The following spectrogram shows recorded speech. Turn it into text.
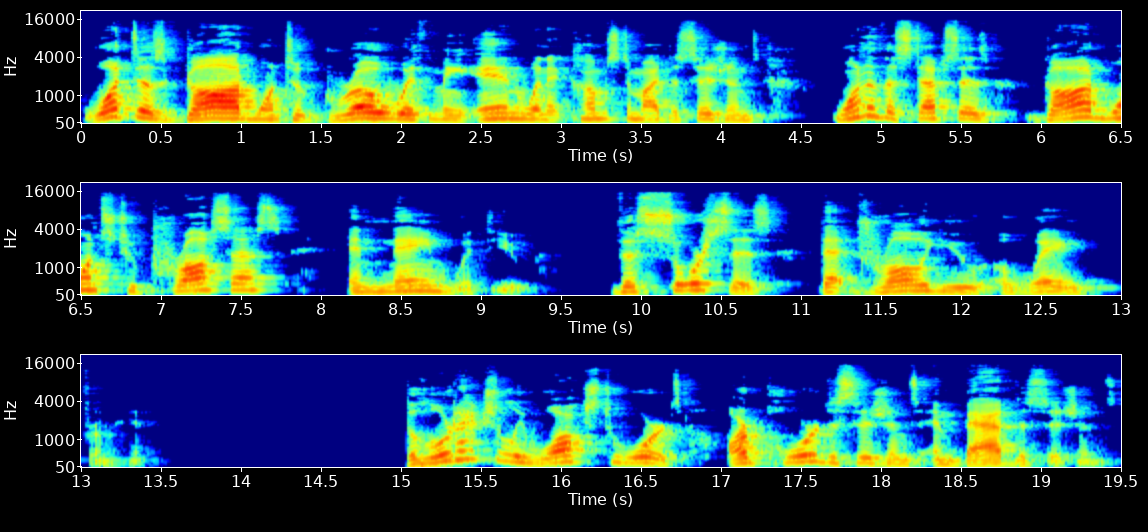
what does God want to grow with me in when it comes to my decisions? One of the steps is God wants to process and name with you the sources that draw you away from Him. The Lord actually walks towards our poor decisions and bad decisions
